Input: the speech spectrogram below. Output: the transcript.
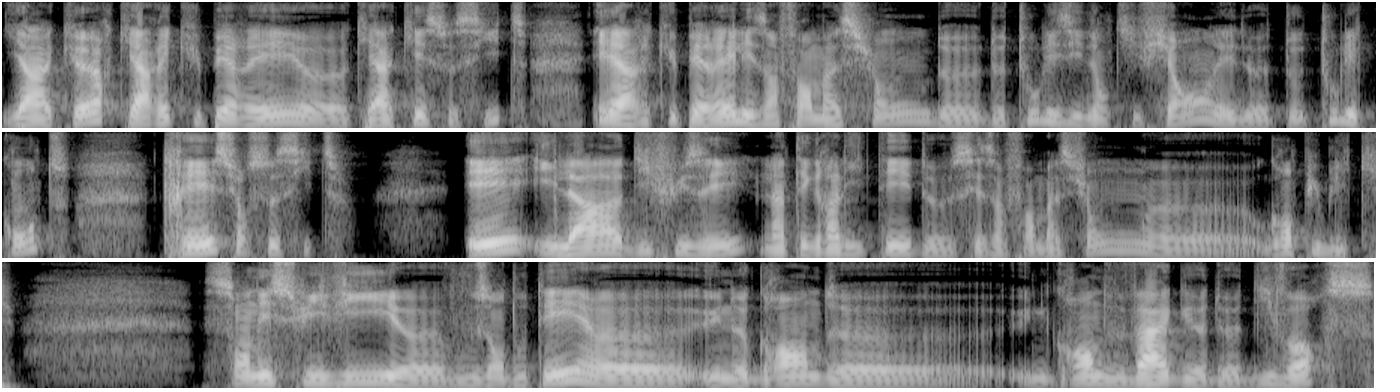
il y a un hacker qui a récupéré, euh, qui a hacké ce site et a récupéré les informations de, tous les identifiants et de, de, tous les comptes créés sur ce site. Et il a diffusé l'intégralité de ces informations euh, au grand public. S'en est suivi, vous vous en doutez, une grande, une grande vague de divorces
